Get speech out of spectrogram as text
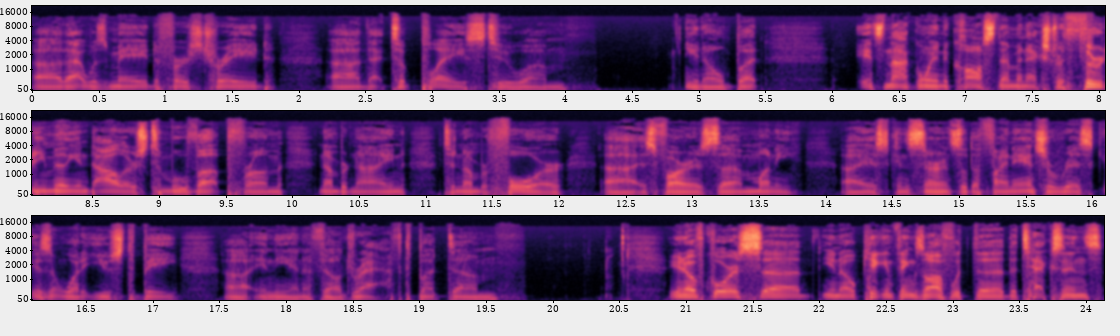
uh, that was made, the first trade uh, that took place to um, you know, but it's not going to cost them an extra $30 million to move up from number nine to number four uh, as far as uh, money uh, is concerned. So the financial risk isn't what it used to be uh, in the NFL draft. But, um, you know, of course, uh, you know, kicking things off with the, the Texans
